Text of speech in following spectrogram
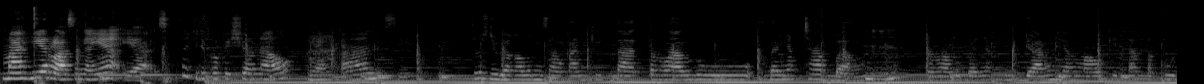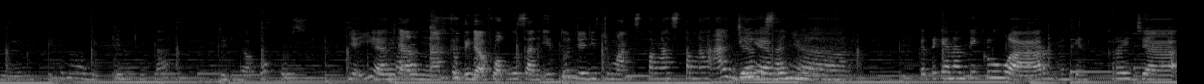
mahir lah. Seenggaknya ya itu jadi profesional ya kan? sih. Terus juga kalau misalkan kita terlalu banyak cabang Mm-mm. terlalu banyak bidang yang mau kita tekunin itu malah bikin kita jadi nggak fokus. Ya iya dan karena- karena ketidakfokusan itu jadi cuma setengah-setengah aja iya bisanya. benar. Ketika nanti keluar mungkin kerja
